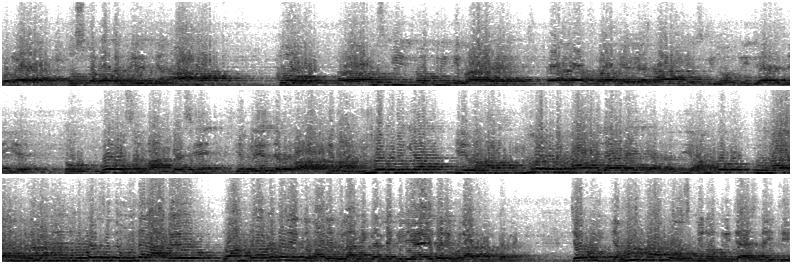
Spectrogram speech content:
وغیرہ اس وقت انگریز یہاں تھا۔ تو اس کی نوکری کے بارے میں فیصلہ کیا گیا تھا کہ اس کی نوکری جائز نہیں ہے۔ تو وہ مسلمان کیسے ہیں کہ انگریز جب آپ کے وہاں یورپ میں گیا، یہ وہاں یورپ میں بھاگ میں جاتے ہیں؟ کیا جی ہم کو تمہاری غلامی ہے ادھر سے تم ادھر آ گئے ہو، تو ہم تو اب ادھر ہی تمہاری غلامی کرنے کے لیے آئے، ادھر ہی ملازمت کرنے کے لیے۔ جب وہ یہاں تھا تو اس کی نوکری جائز نہیں تھی۔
